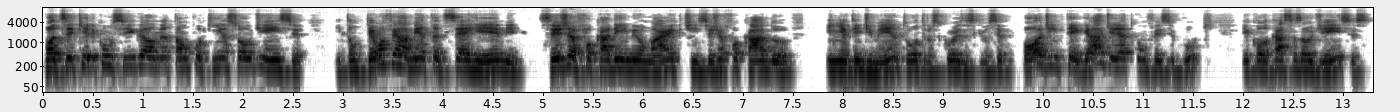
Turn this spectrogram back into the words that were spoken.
pode ser que ele consiga aumentar um pouquinho a sua audiência. Então, ter uma ferramenta de CRM, seja focada em e-mail marketing, seja focado em atendimento, outras coisas que você pode integrar direto com o Facebook e colocar essas audiências,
